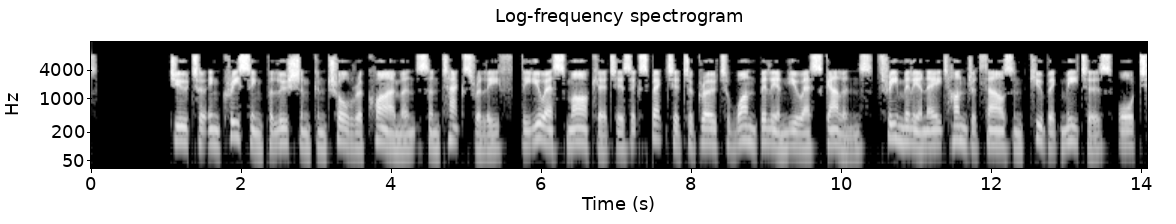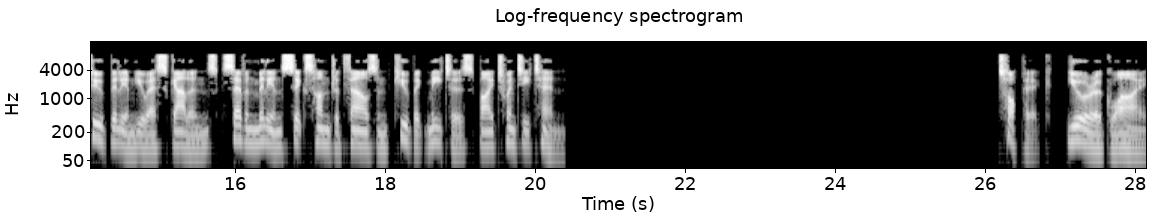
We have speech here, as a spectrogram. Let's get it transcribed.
Due to increasing pollution control requirements and tax relief, the U.S. market is expected to grow to 1 billion U.S. gallons 3,800,000 cubic meters or 2 billion U.S. gallons 7,600,000 cubic meters by 2010. Uruguay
